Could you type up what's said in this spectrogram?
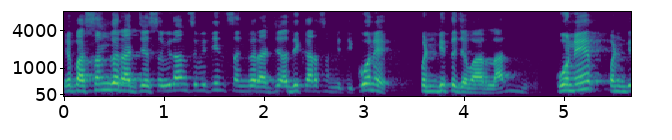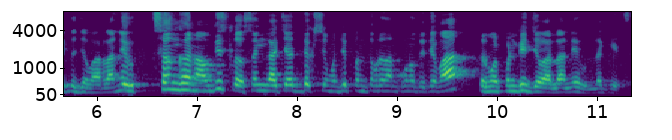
हे पहा संघ राज्य संविधान समिती संघ राज्य अधिकार समिती. कोण आहे? पंडित जवाहरलाल नेहरू. कोण आहे? पंडित जवाहरलाल नेहरू. संघ नाव दिसलं. संघाचे अध्यक्ष म्हणजे पंतप्रधान कोण होते तेव्हा? तर मग पंडित जवाहरलाल नेहरू लगेच.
